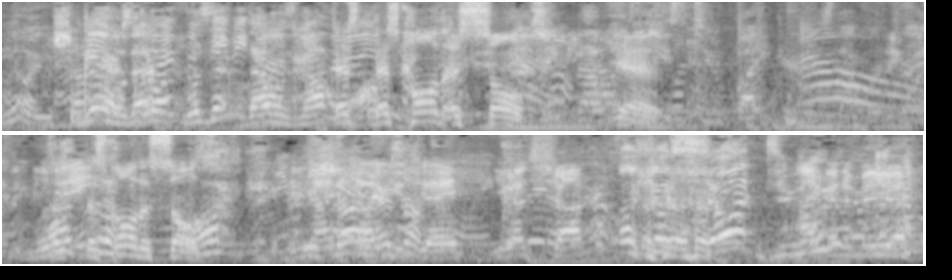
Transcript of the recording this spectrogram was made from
No, you No, shot. that No, that was was that. That was not. That's that's called assault. Yeah, that's called assault. You got shot, Jay. You got shot. I got shot, dude. I'm gonna meet In you.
